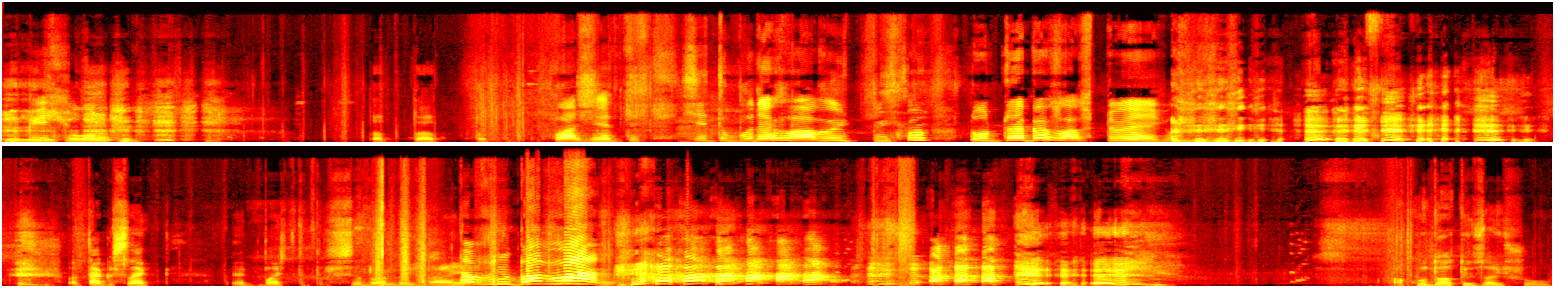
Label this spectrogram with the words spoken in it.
Пісюн. Та-та-та. Фафа, якщо ти, будеш говорити пісюн, то тебе застрелю. Отак Слайк, як бачите, професіонально грає. Там він баван. А куди ти зайшов?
